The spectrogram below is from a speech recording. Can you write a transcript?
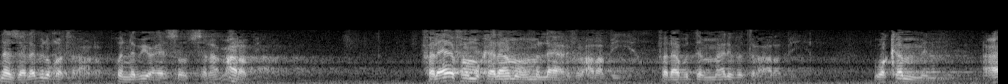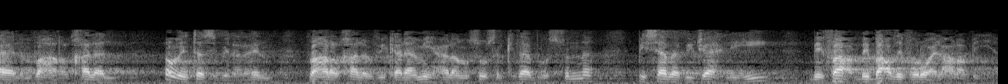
نزل بلغة العرب والنبي عليه الصلاة والسلام عربي. فلا يفهم كلامه من لا يعرف العربية فلا بد من معرفة العربية. وكم من عالم ظهر الخلل أو ينتسب إلى العلم ظهر الخلل في كلامه على نصوص الكتاب والسنة بسبب جهله ببعض فروع العربية.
